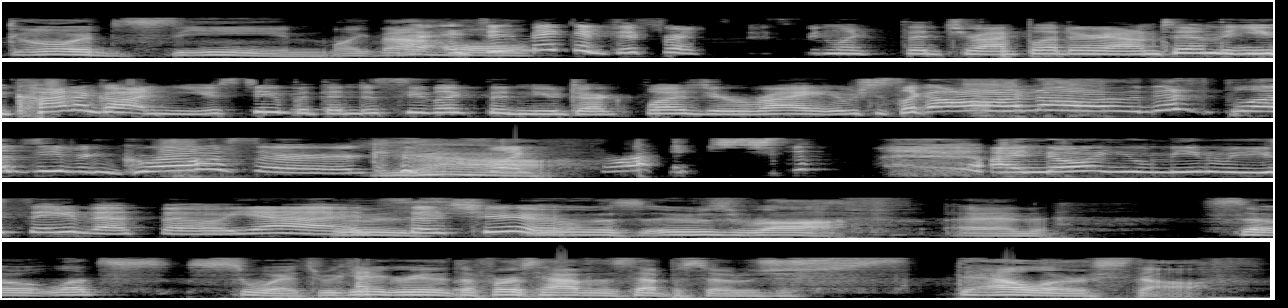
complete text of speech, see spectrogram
good scene. Like that Yeah, whole. it did make a difference between like the dry blood around him that you kind of gotten used to, but then to see like the new dark blood, you're right. It was just like, oh no, this blood's even grosser. 'cause Yeah. It's like fresh. I know what you mean when you say that though. Yeah, It it's was- so true. It was it was rough, and so let's switch. We can agree that the first half of this episode was just stellar stuff.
